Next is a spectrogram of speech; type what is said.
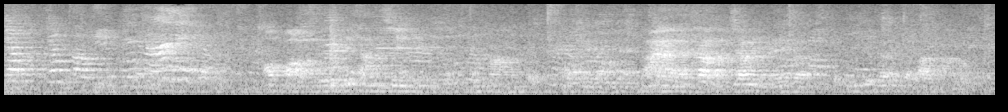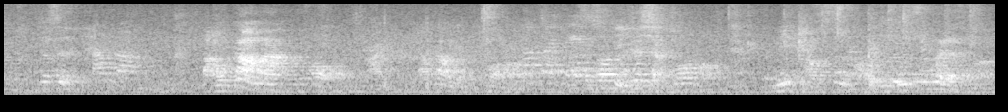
要要保持好，保持平常心。好，来，校长教你们一个一个一个办法，就是祷告吗？哦，祷告也不错哦。是说你就想说哦，你考试哦，你读书为了什么？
